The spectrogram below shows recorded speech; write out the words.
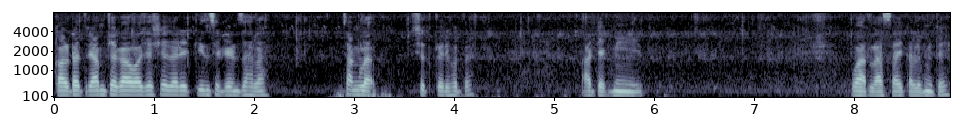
काल रात्री आमच्या गावाच्या शेजारी एक इन्सिडेंट झाला. चांगला शेतकरी होता. अटॅकनी वारला असं ऐकायला मिळतं आहे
